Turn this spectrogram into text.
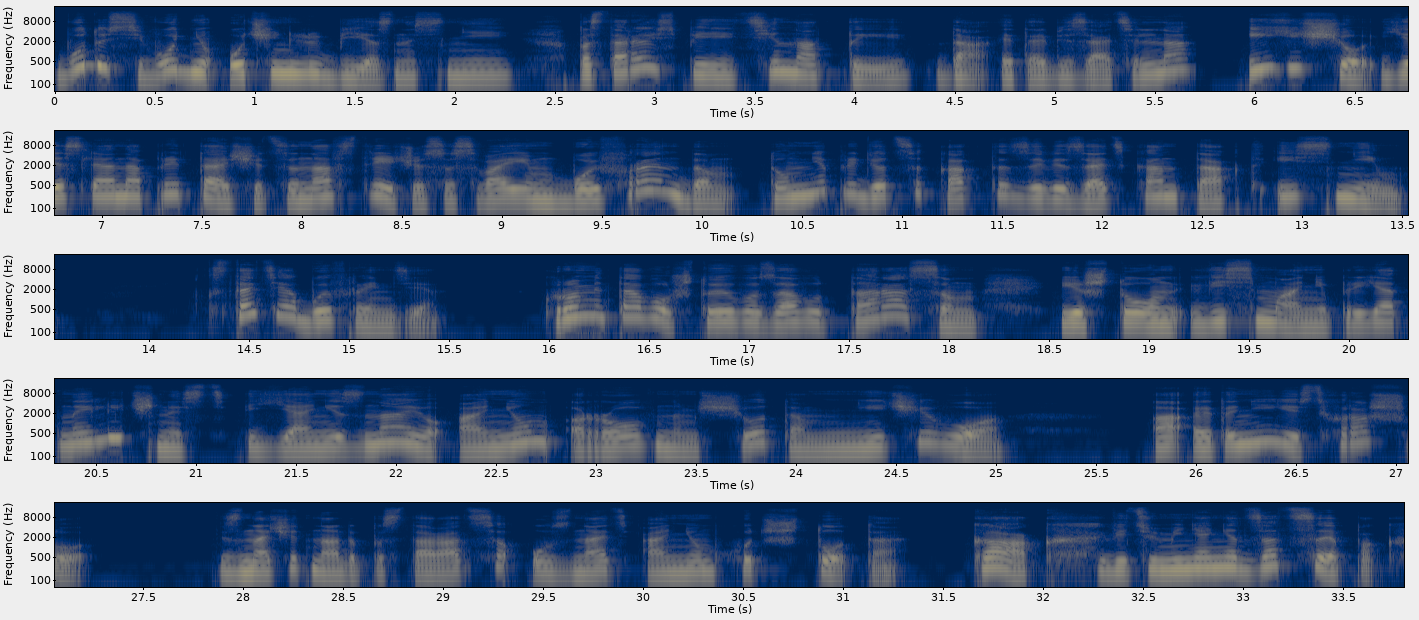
Буду сегодня очень любезна с ней, постараюсь перейти на «ты», да, это обязательно. И еще, если она притащится на встречу со своим бойфрендом, то мне придется как-то завязать контакт и с ним. Кстати, о бойфренде. Кроме того, что его зовут Тарасом и что он весьма неприятная личность, я не знаю о нем ровным счетом ничего. А это не есть хорошо. Значит, надо постараться узнать о нем хоть что-то. Как? Ведь у меня нет зацепок.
